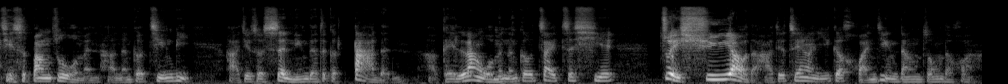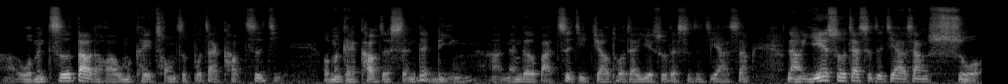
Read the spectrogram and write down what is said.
其实帮助我们哈能够经历。啊，就是圣灵的这个大能啊，可以让我们能够在这些最需要的哈，就这样一个环境当中的话啊，我们知道的话，我们可以从此不再靠自己，我们可以靠着神的灵啊，能够把自己交托在耶稣的十字架上，让耶稣在十字架上所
